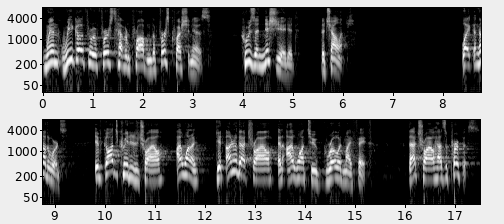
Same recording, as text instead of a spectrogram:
When we go through a first heaven problem, the first question is who's initiated the challenge? Like, in other words, if God's created a trial, I want to get under that trial and I want to grow in my faith. That trial has a purpose.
